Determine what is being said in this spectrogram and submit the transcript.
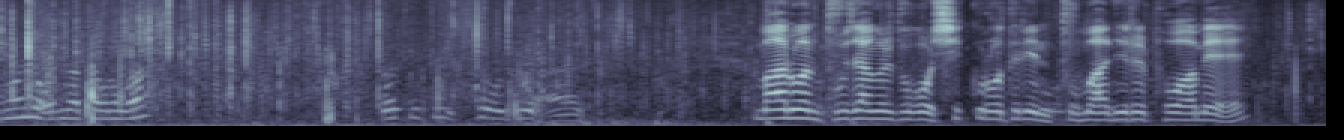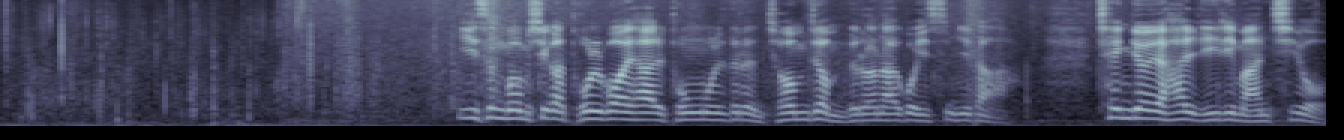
어머니 어디 갔다 오는 거야? 만원 두 장을 두고 식구로 들인 두 마리를 포함해 이승범 씨가 돌봐야 할 동물들은 점점 늘어나고 있습니다. 챙겨야 할 일이 많지요.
